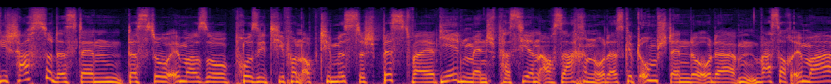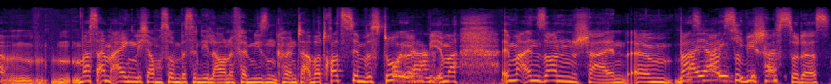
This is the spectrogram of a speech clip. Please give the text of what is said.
wie schaffst du das denn, dass du immer so positiv und optimistisch bist? Weil jedem Mensch passieren auch Sachen oder es gibt Umstände oder was auch immer, was einem eigentlich auch so ein bisschen die Laune vermiesen könnte. Aber trotzdem bist du oh, ja. irgendwie immer, immer ein Sonnenschein. Ähm, was naja, machst du, wie ich, schaffst du das?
